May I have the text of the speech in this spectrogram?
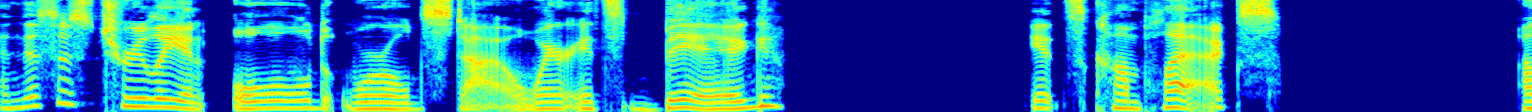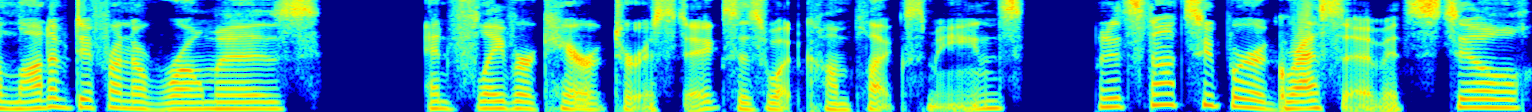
And this is truly an old world style where it's big, it's complex, a lot of different aromas, and flavor characteristics is what complex means, but it's not super aggressive. It's still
